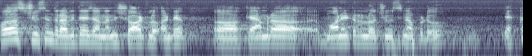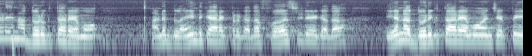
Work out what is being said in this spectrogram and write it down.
ఫస్ట్ చూసింది రవితేజ అన్నని షార్ట్లో అంటే uh, కెమెరా మానిటర్లో చూసినప్పుడు ఎక్కడైనా దొరుకుతారేమో అంటే బ్లైండ్ క్యారెక్టర్ కదా ఫస్ట్ డే కదా ఏమైనా దొరుకుతారేమో అని చెప్పి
